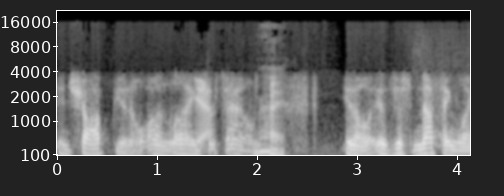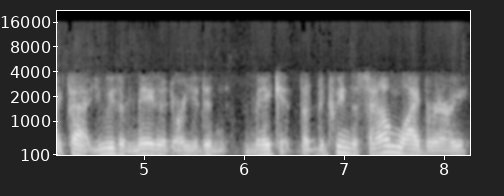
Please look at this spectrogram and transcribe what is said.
and shop, you know, online Yeah. for sound Right. you know, it's just nothing like that. You either made it or you didn't make it. But between the sound library,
